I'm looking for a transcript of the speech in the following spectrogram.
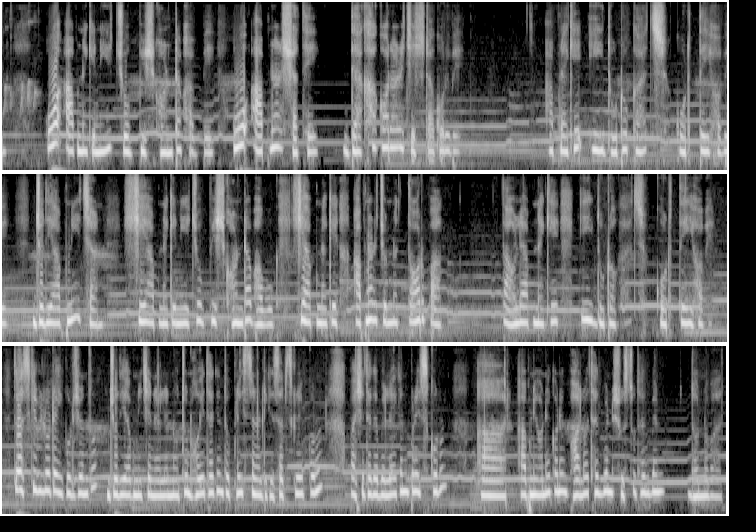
ও আপনাকে নিয়ে চব্বিশ ঘণ্টা ভাববে। ও আপনার সাথে দেখা করার চেষ্টা করবে। আপনাকে এই দুটো কাজ করতেই হবে। যদি আপনি চান, সে আপনাকে নিয়ে চব্বিশ ঘণ্টা ভাবুক, সে আপনাকে আপনার জন্য তর পাক তাহলে আপনাকে এই দুটো কাজ করতেই হবে। তো আজকে ভিডিওটা এই পর্যন্ত। যদি আপনি চ্যানেলে নতুন হয়ে থাকেন, তো প্লিজ চ্যানেলটিকে সাবস্ক্রাইব করুন, পাশে থাকা বেলাইকন প্রেস করুন। আর আপনি অনেক অনেক ভালো থাকবেন, সুস্থ থাকবেন। ধন্যবাদ।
